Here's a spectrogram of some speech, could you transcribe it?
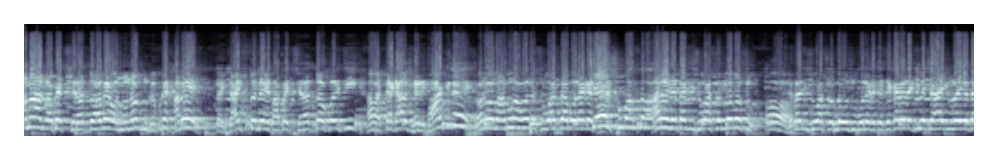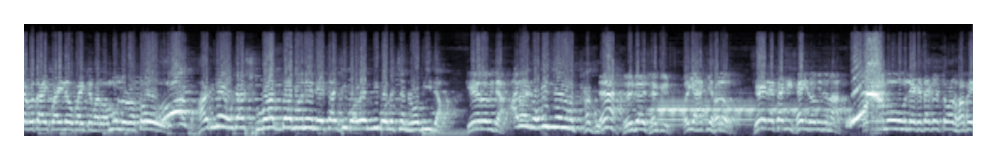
আমার বাপের শ্রাদ্ধ হবে অন্য লোক ঢুকে খাবে। তাই দায়িত্ব নেই বাপের শ্রাদ্ধ করেছি আবার টাকাও ছেড়েছি ভাগ্নে শোনো মামু আমাদের সুভাষদা বলে গেছে। সুভাষদা? আরে নেতাজি সুভাষ চন্দ্র বসু নেতাজি সুভাষ চন্দ্র বসু বলে গেছে যেখানে দেখিবে চাই উড়াইয়া দেখো তাই পাইলেও পাইতে পারো অমূল্য রত ও ভাগ্নে ওটা সুভাষদা মানে নেতাজি বলেননি বলেছেন রবিদা কে রবিদা আরে রবীন্দ্রনাথ ঠাকুর। হ্যাঁ ঠাকুর। ওই একই হলো। সেই নেতাজি সেই রবীন্দ্রনাথ। আমু লেগে থাকলে তোমার হবে।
